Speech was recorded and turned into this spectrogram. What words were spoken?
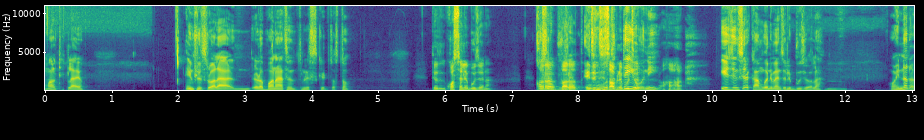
मलाई ठिक लाग्यो। इन्फ्लुएन्सरवाला एउटा बनाएको थियो नि तिमीले स्क्रिप्ट जस्तो। त्यो कसैले बुझेन। तर? एजेन्सी सबले बुझ्यो। हो नि। एजेन्सी र काम गर्ने मान्छेले बुझ्यो होला। होइन र?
